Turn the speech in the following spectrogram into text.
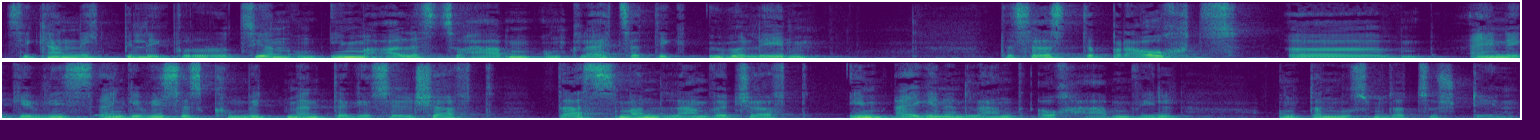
Sie kann nicht billig produzieren, um immer alles zu haben und gleichzeitig überleben. Das heißt, da braucht es äh, gewiss, ein gewisses Commitment der Gesellschaft, dass man Landwirtschaft im eigenen Land auch haben will. Und dann muss man dazu stehen.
